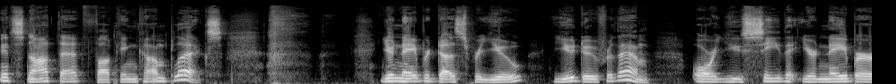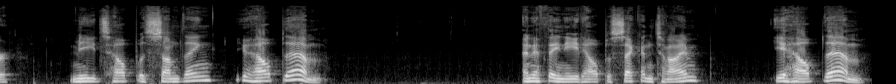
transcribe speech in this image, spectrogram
It's not that fucking complex. your neighbor does for you, you do for them. Or you see that your neighbor needs help with something, you help them. And if they need help a second time, you help them.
